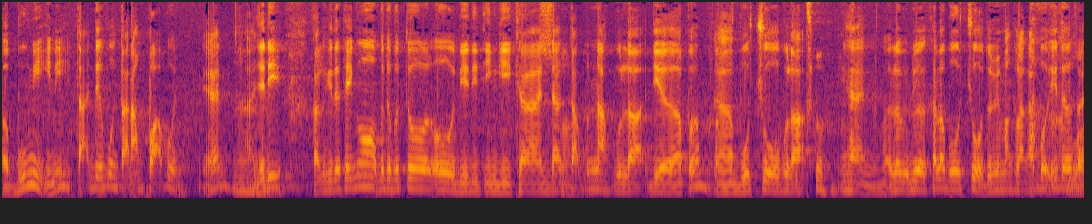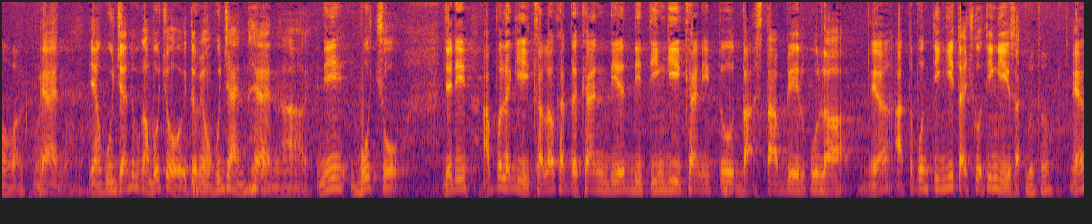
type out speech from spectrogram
uh, bumi ini tak ada pun tak nampak pun ya? Hmm. ha, jadi kalau kita tengok betul-betul oh dia ditinggikan dan tak pernah pula dia apa uh, bocor pula Betul. kan? Kalau dia kalau bocor tu memang kelang kabut kita ustaz kan? Yang hujan tu bukan bocor itu memang hujan kan? Ha, ini bocor jadi apa lagi kalau katakan dia ditinggikan itu hmm. tak stabil pula ya ataupun tinggi tak cukup tinggi ustaz Betul. ya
